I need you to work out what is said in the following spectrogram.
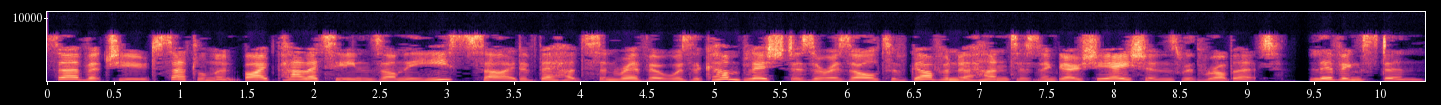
Servitude settlement by Palatines on the east side of the Hudson River was accomplished as a result of Governor Hunter's negotiations with Robert Livingston,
